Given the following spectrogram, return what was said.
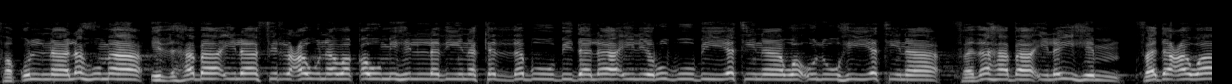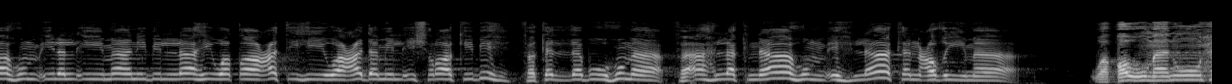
فقلنا لهما اذهبا إلى فرعون وقومه الذين كذبوا بدلائل ربوبيتنا وألوهيتنا فذهبا إليهم فدعواهم إلى الإيمان بالله وطاعته وعدم الإشراك به فكذبوهما فأهلكناهم إهلاكا عظيما. وقوم نوح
